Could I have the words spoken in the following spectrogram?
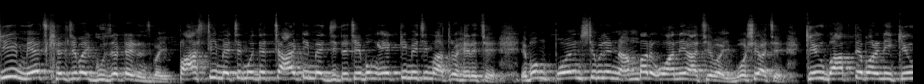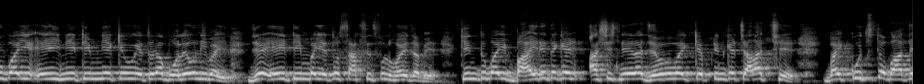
কি ম্যাচ খেলছে ভাই গুজরাট টাইটান্স ভাই? পাঁচটি ম্যাচের মধ্যে চারটি ম্যাচ জিতেছে এবং একটি ম্যাচই মাত্র হেরেছে। এবং পয়েন্টস টেবিলে নাম্বার ওয়ানে আছে ভাই, বসে আছে। কেউ ভাবতে পারেনি, কেউ ভাই এই নিয়ে টিম নিয়ে কেউ এতটা বলেও নি ভাই, যে এই টিম ভাই এত সাকসেসফুল হয়ে যাবে। কিন্তু ভাই বাইরে থেকে আশিস নেহরা যেভাবে ভাই ক্যাপ্টেনকে চালাচ্ছে, ভাই কুচ তো বাতে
